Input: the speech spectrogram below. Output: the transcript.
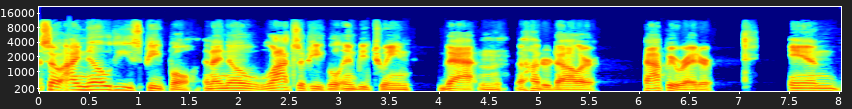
so I know these people, and I know lots of people in between that and the hundred dollar copywriter, and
